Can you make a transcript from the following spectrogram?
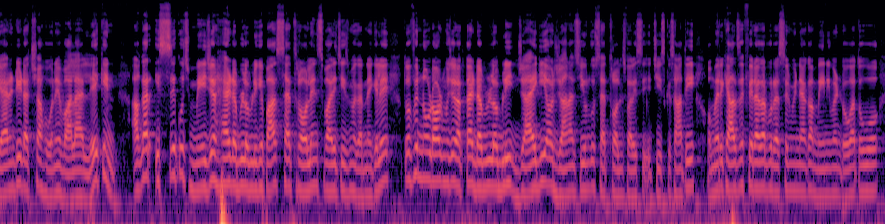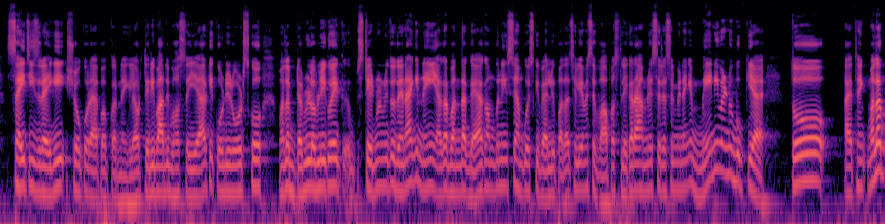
गारंटीड अच्छा होने वाला है, लेकिन अगर इससे कुछ मेजर है डब्ल्यू डब्ल्यू के पास सेथ रॉलिंस वाली चीज़ में करने के लिए तो फिर नो डाउट मुझे लगता है डब्ल्यू डब्ल्यू जाएगी और जाना चाहिए उनको सेथ रॉलिंस वाली चीज़ के साथ ही। और मेरे ख्याल से फिर अगर वो रेसलमेनिया का मेन इवेंट होगा तो वो सही चीज़ रहेगी शो को रैप अप करने के लिए। और तेरी बात भी बहुत सही है यार कि कोडी रोड्स को मतलब डब्ल्यू डब्ल्यू को एक स्टेटमेंट भी तो देना है कि नहीं, अगर बंदा गया कंपनी से, हमको इसकी वैल्यू पता चली, हमें इसे वापस लेकर आया, हमने इसे रेसल के मेन इवेंट में बुक किया है। तो आई थिंक मतलब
